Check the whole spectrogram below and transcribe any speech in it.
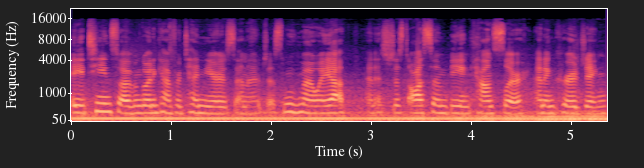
18, so I've been going to camp for 10 years, and I've just moved my way up. And it's just awesome being counselor and encouraging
